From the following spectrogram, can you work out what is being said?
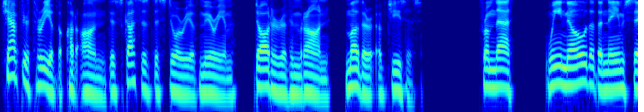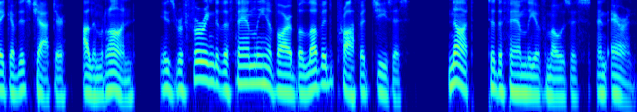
Chapter 3 of the Quran discusses the story of Miriam, daughter of Imran, mother of Jesus. From that, we know that the namesake of this chapter, Al Imran, is referring to the family of our beloved prophet Jesus, not to the family of Moses and Aaron.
